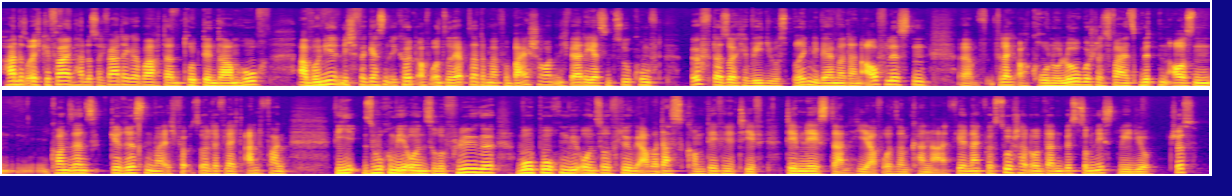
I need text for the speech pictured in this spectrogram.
hat es euch gefallen, hat es euch weitergebracht, dann drückt den Daumen hoch. Abonnieren nicht vergessen, ihr könnt auf unserer Webseite mal vorbeischauen. Ich werde jetzt in Zukunft öfter solche Videos bringen, die werden wir dann auflisten, äh, vielleicht auch chronologisch. Das war jetzt mitten aus dem Konsens gerissen, weil ich sollte vielleicht anfangen, wie suchen wir unsere Flüge, wo buchen wir unsere Flüge, aber das kommt definitiv demnächst dann hier auf unserem Kanal. Vielen Dank fürs Zuschauen und dann bis zum nächsten Video. Tschüss!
